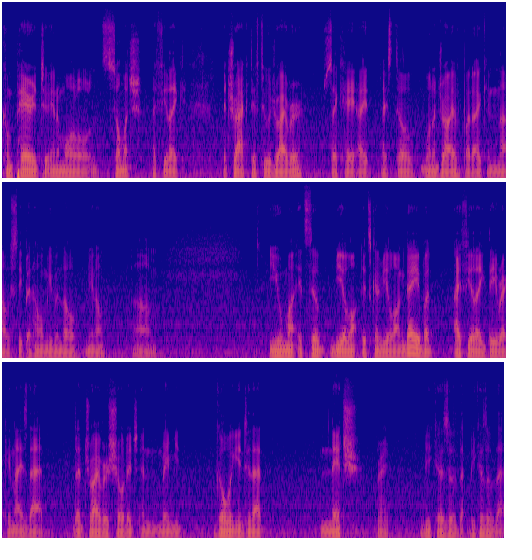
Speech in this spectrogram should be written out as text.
compared to intermodal, it's so much I feel like attractive to a driver. It's like, hey, I, I still want to drive, but I can now sleep at home, even though you know, um, you might it still be a long it's going to be a long day, but I feel like they recognize that that driver shortage and maybe going into that niche. Because of that, because of that,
